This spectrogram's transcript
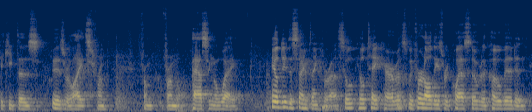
to keep those Israelites from, from, from passing away. He'll do the same thing for us. He'll, he'll take care of us. We've heard all these requests over the COVID and,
